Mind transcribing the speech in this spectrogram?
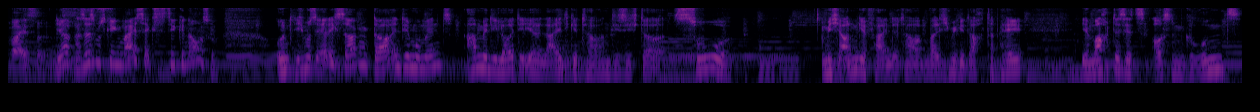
Weiße. ja, Rassismus gegen Weiße existiert genauso. Und ich muss ehrlich sagen, da in dem Moment haben mir die Leute eher leid getan, die sich da so mich angefeindet haben, weil ich mir gedacht habe, hey, ihr macht es jetzt aus einem Grund,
